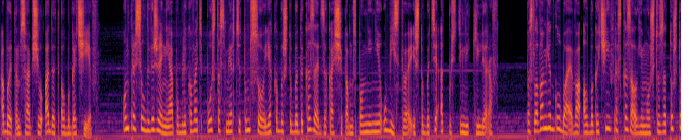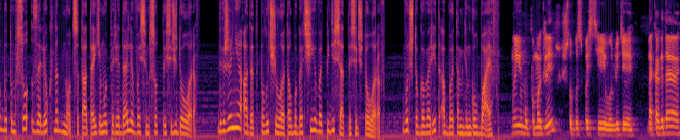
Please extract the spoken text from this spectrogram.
Об этом сообщил Адат Албагачиев. Он просил движения опубликовать пост о смерти Тумсо, якобы чтобы доказать заказчикам исполнение убийства и чтобы те отпустили киллеров. По словам Янгулбаева, Албагачиев рассказал ему, что за то, чтобы Тумсо залег на дно, цитата, ему передали 800 тысяч долларов. Движение «Адат» получило от Албагачиева 50 тысяч долларов. Вот что говорит об этом Янгулбаев. Мы ему помогли, чтобы спасти его людей. А когда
